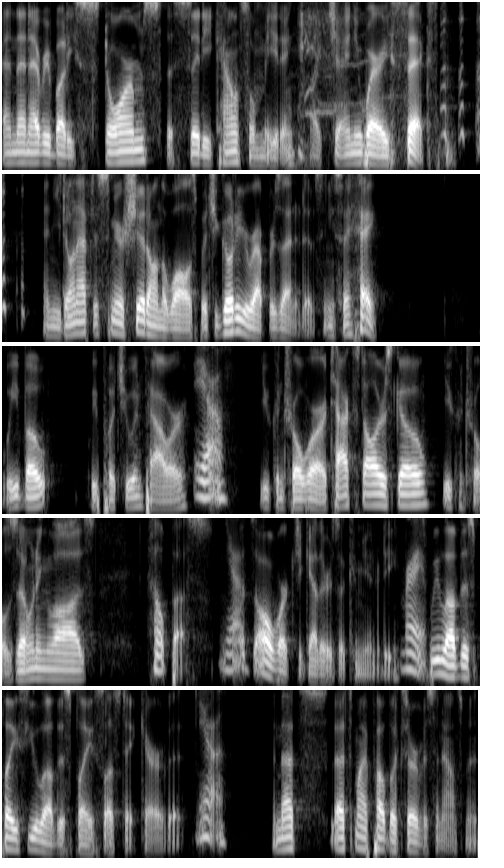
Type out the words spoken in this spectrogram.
and then everybody storms the city council meeting like January 6th, and you don't have to smear shit on the walls, but you go to your representatives and you say, hey, we vote, we put you in power, yeah you control where our tax dollars go, you control zoning laws. Help us. Yeah. Let's all work together as a community. Right. We love this place, you love this place. Let's take care of it. yeah And that's that's my public service announcement.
